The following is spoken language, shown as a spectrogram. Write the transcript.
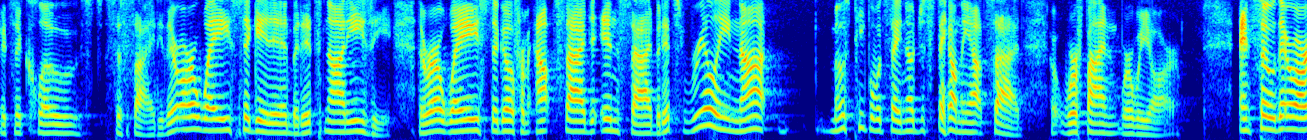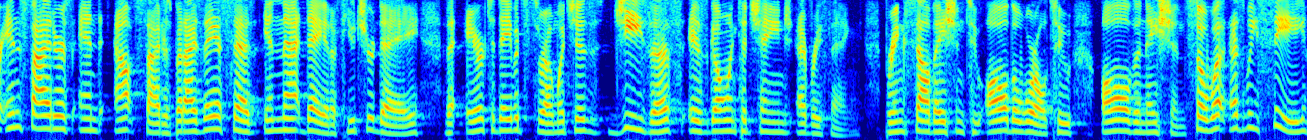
It's a closed society. There are ways to get in, but it's not easy. There are ways to go from outside to inside, but it's really not. Most people would say, no, just stay on the outside. We're fine where we are. And so there are insiders and outsiders, but Isaiah says in that day, in a future day, the heir to David's throne, which is Jesus, is going to change everything, bring salvation to all the world, to all the nations. So, what, as we see,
